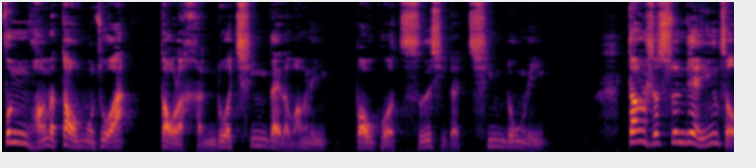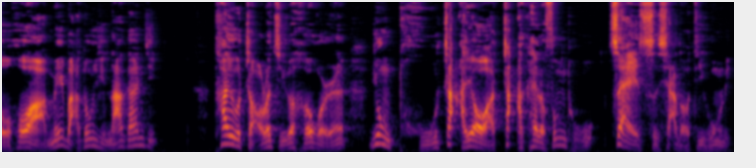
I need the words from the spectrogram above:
疯狂的盗墓作案，盗了很多清代的王陵，包括慈禧的清东陵。当时孙殿英走后啊，没把东西拿干净，他又找了几个合伙人，用土炸药啊炸开了封土，再次下到地宫里，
